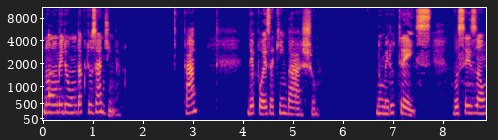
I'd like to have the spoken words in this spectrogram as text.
no número 1 da cruzadinha, tá? Depois, aqui embaixo, número 3, vocês vão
